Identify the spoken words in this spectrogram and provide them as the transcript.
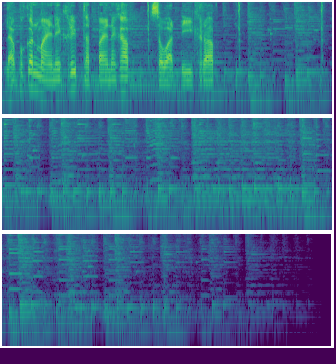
แล้วพบกันใหม่ในคลิปถัดไปนะครับ สวัสดีครับ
